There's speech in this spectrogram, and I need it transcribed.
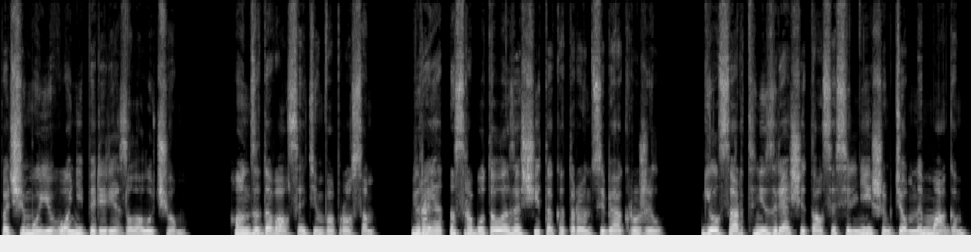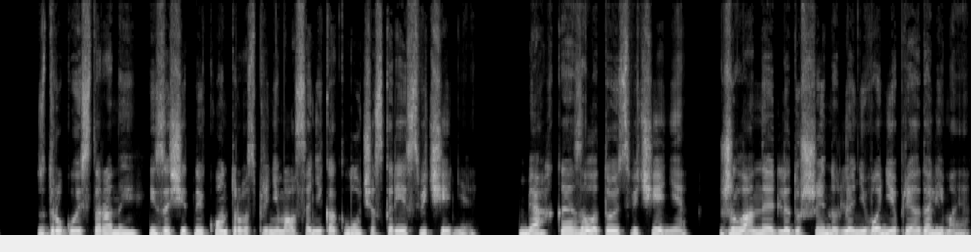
Почему его не перерезало лучом? Он задавался этим вопросом. Вероятно, сработала защита, которой он себя окружил. Гилсарт не зря считался сильнейшим темным магом. С другой стороны, и защитный контур воспринимался не как луч, а скорее свечение. Мягкое золотое свечение, желанное для души, но для него непреодолимое.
